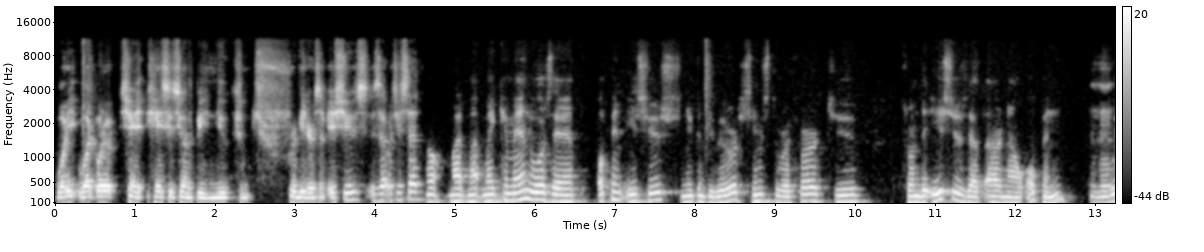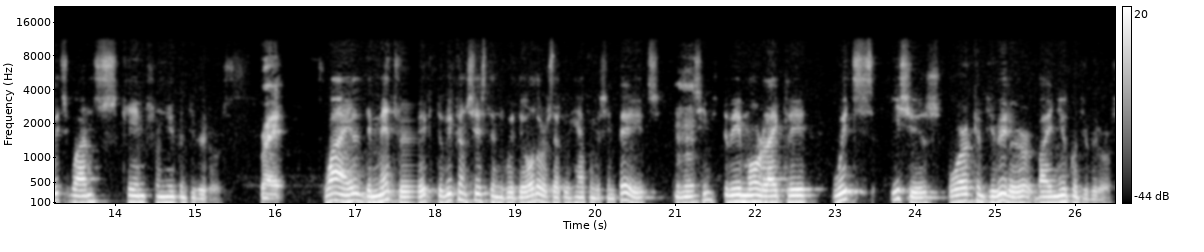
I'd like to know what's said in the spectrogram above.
what do you, what what Jesus you want to be new contributors of issues? Is that what you said? No, my, my, my command was that open issues, new contributors seems to refer to from the issues that are now open, hmm which ones came from new contributors. Right. While the metric, to be consistent with the others that we have on the same page, hmm seems to be more likely which issues were contributed by new contributors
